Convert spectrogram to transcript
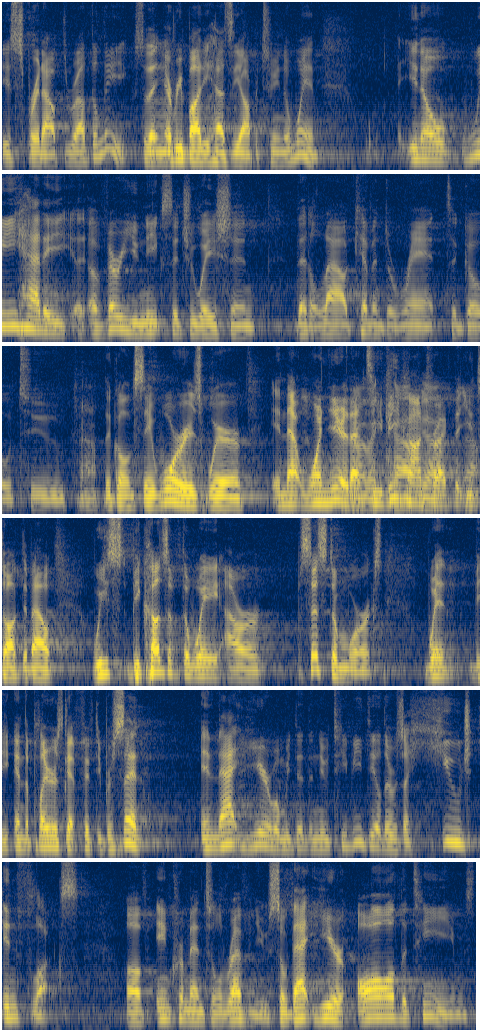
is spread out throughout the league so that hmm. everybody has the opportunity to win. You know, we had a, a very unique situation that allowed Kevin Durant to go to yeah. the Golden State Warriors, where in that one year, that TV cap, contract yeah, that you talked about, we, because of the way our system works, when the, and the players get 50%, in that year when we did the new TV deal, there was a huge influx of incremental revenue. So that year, all the teams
